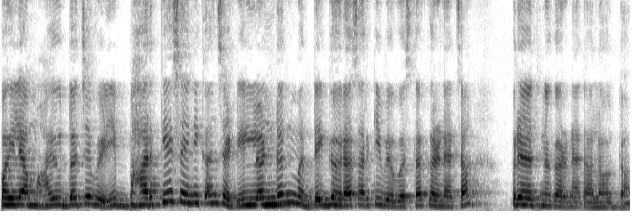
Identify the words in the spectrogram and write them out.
पहिल्या महायुद्धाच्या वेळी भारतीय सैनिकांसाठी लंडनमध्ये घरासारखी व्यवस्था करण्याचा प्रयत्न करण्यात आला होता.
